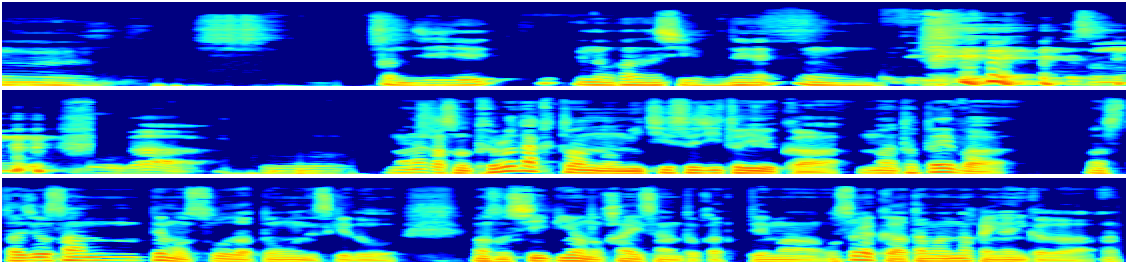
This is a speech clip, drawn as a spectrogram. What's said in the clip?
うん、感じの話をね、うん。その方が、こう、まあなんかそのプロダクトの道筋というか、まあ例えば、まあスタジオさんでもそうだと思うんですけど、まあその CPO の解散とかって、まあおそらく頭の中に何かがあっ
